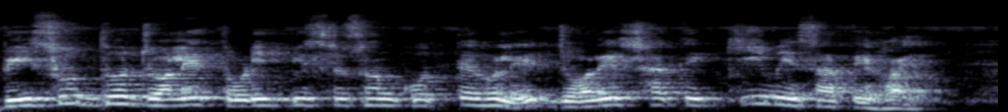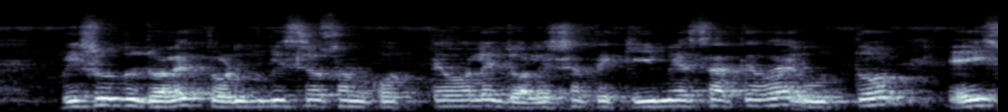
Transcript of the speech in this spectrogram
বিশুদ্ধ জলে তড়িৎ বিশ্লেষণ করতে হলে জলের সাথে কি মেশাতে হয়? বিশুদ্ধ জলের তড়িৎ বিশ্লেষণ করতে হলে জলের সাথে কি মেশাতে হয়? উত্তর H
